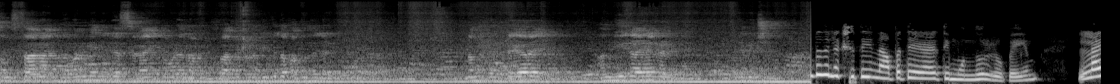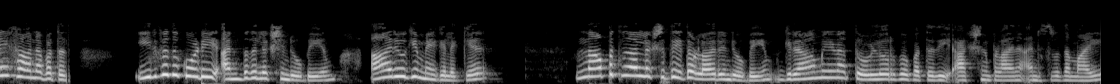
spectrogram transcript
സംസ്ഥാന ഗവൺമെന്റിന്റെ സഹായത്തോടെ നടപ്പാക്കിയിട്ടുള്ള വിവിധ പദ്ധതികൾ നമുക്ക് ഒട്ടേറെ അംഗീകാരങ്ങൾ ലഭിച്ചിട്ടുണ്ട്. ഒൻപത് ലക്ഷത്തി നാൽപ്പത്തി ഏഴായിരത്തി മുന്നൂറ് രൂപയും ലൈഫ് ഭവന പദ്ധതി ഇരുപത് കോടി അൻപത് ലക്ഷം രൂപയും ആരോഗ്യ മേഖലയ്ക്ക് നാൽപ്പത്തിനാല് ലക്ഷത്തി തൊള്ളായിരം രൂപയും ഗ്രാമീണ തൊഴിലുറപ്പ് പദ്ധതി ആക്ഷൻ പ്ലാന് അനുസൃതമായി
